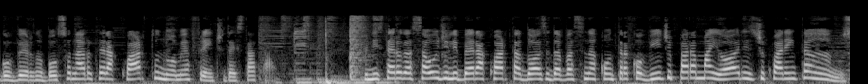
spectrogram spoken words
Governo Bolsonaro terá quarto nome à frente da estatal. O Ministério da Saúde libera a quarta dose da vacina contra a Covid para maiores de 40 anos.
